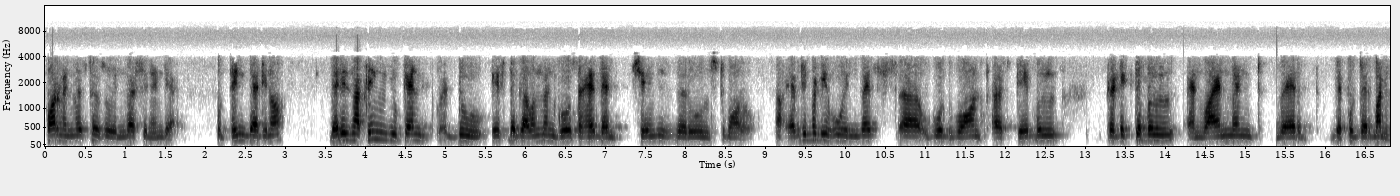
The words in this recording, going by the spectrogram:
Foreign investors who invest in India would think that you know there is nothing you can do if the government goes ahead and changes the rules tomorrow. Now, everybody who invests uh, would want a stable, predictable environment where they put their money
